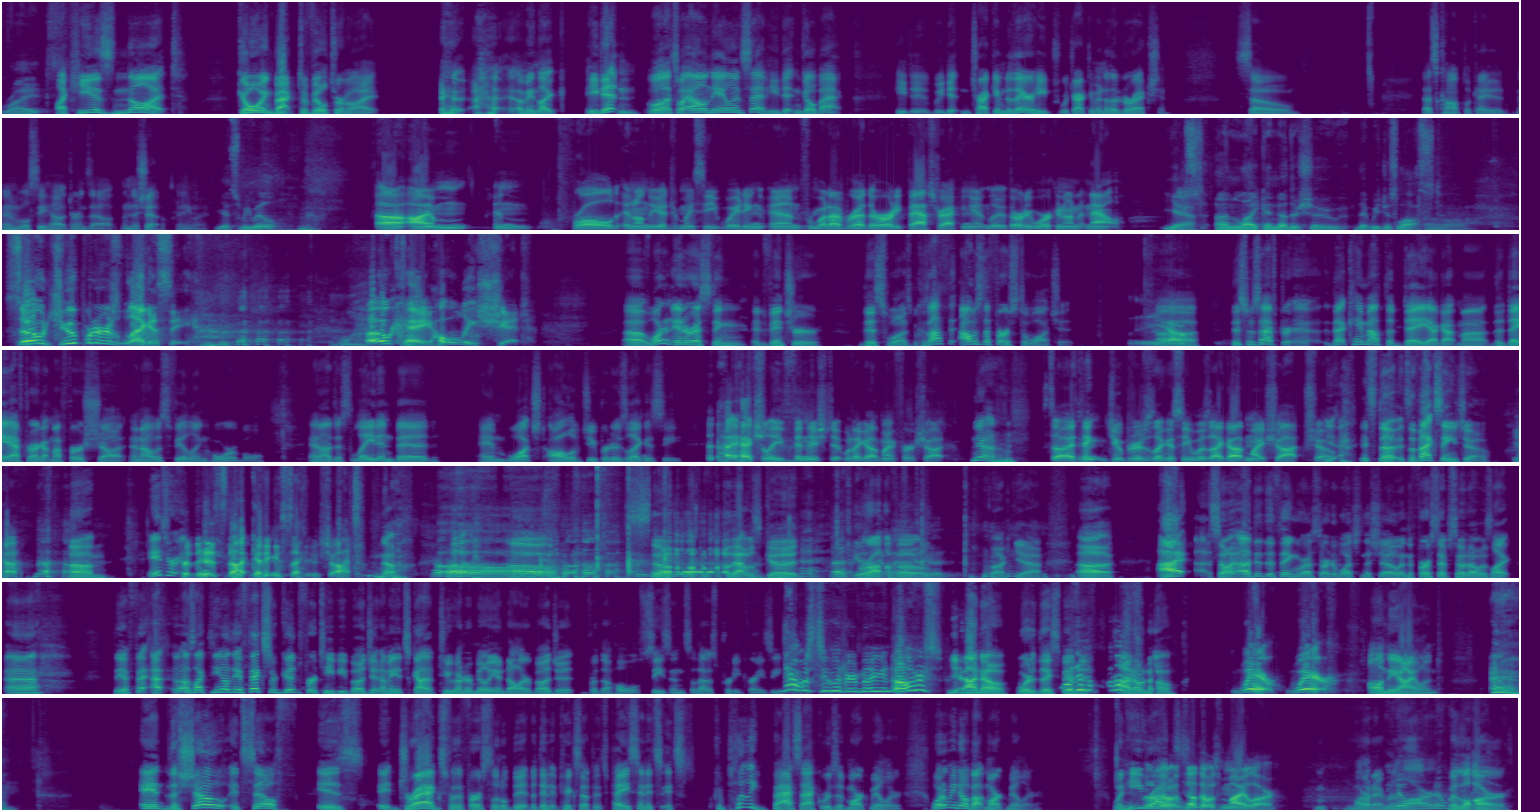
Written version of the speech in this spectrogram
Right. Like he is not going back to Viltrumite. I mean, like he didn't. Well, that's why Alan the Alien said. He didn't go back. He did. We didn't track him to there. He we tracked him in another direction. So that's complicated, and we'll see how it turns out in the show. Anyway. yes, we will. Uh, I'm enthralled and on the edge of my seat waiting. And from what I've read, they're already fast tracking it. They're they're already working on it now. Yes, unlike another show that we just lost. So Jupiter's Legacy. Okay, holy shit. Uh, what an interesting adventure this was because I th- I was the first to watch it. Yeah. Uh, this was after uh, that came out the day I got my the day after I got my first shot, and I was feeling horrible, and I just laid in bed and watched all of Jupiter's Legacy. I actually finished it when I got my first shot. Yeah, So I think Jupiter's Legacy was I got my shot show. yeah, it's the it's the vaccine show. Yeah. Um, inter But it's not getting a second shot. no, oh, so oh, that was good. that's good. Bravo. That's good. Fuck yeah. Uh, I so I did the thing where I started watching the show, and the first episode I was like, uh, the effect. I, I was like, you know, the effects are good for a TV budget. I mean, it's got a two hundred million dollar budget for the whole season, so that was pretty crazy. That was two hundred million dollars. Yeah, I know. Where did they spend it? I don't know. Where? Where? On the island. and the show itself is it drags for the first little bit, but then it picks up its pace and it's it's completely bass backwards of Mark Miller. What do we know about Mark Miller? When he I thought, writes I thought that was Mylar. m- Mark whatever Millar. No, no one really- Millar.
